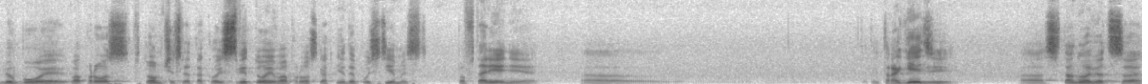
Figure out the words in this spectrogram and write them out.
любой вопрос, в том числе такой святой вопрос, как недопустимость повторения Э, этой трагедии э, становятся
